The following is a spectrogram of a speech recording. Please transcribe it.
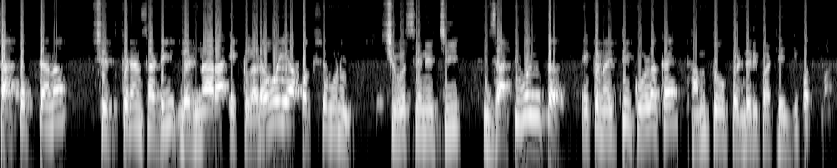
सातत्यानं शेतकऱ्यांसाठी लढणारा एक लढावं या पक्ष म्हणून शिवसेनेची जातीवंत एक नैतिक ओळख आहे. थांबतो पंढरी पाटील यवतमाळ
